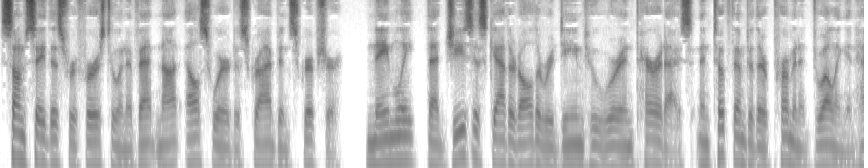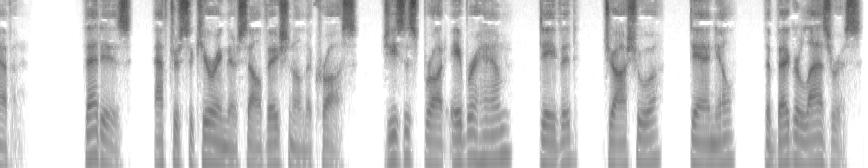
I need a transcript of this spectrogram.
Some say this refers to an event not elsewhere described in Scripture, namely, that Jesus gathered all the redeemed who were in paradise and took them to their permanent dwelling in heaven. That is, after securing their salvation on the cross, Jesus brought Abraham, David, Joshua, Daniel, the beggar Lazarus,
